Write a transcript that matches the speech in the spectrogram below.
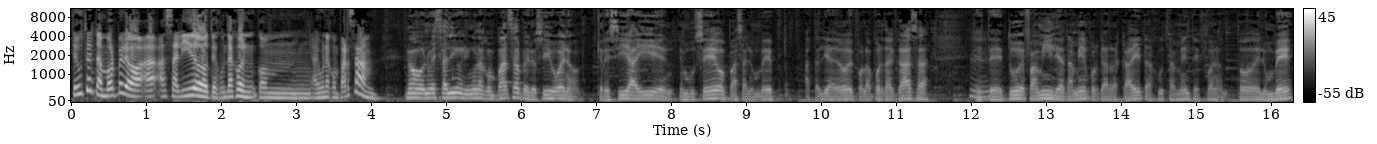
¿Te gusta el tambor, pero ha, salido, te juntás con, con alguna comparsa? No, no he salido ninguna comparsa, pero sí, bueno, crecí ahí en, en buceo, pásale un B hasta el día de hoy por la puerta de casa. Este, tuve familia también, porque Arrascaeta justamente fueron todos del UMB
